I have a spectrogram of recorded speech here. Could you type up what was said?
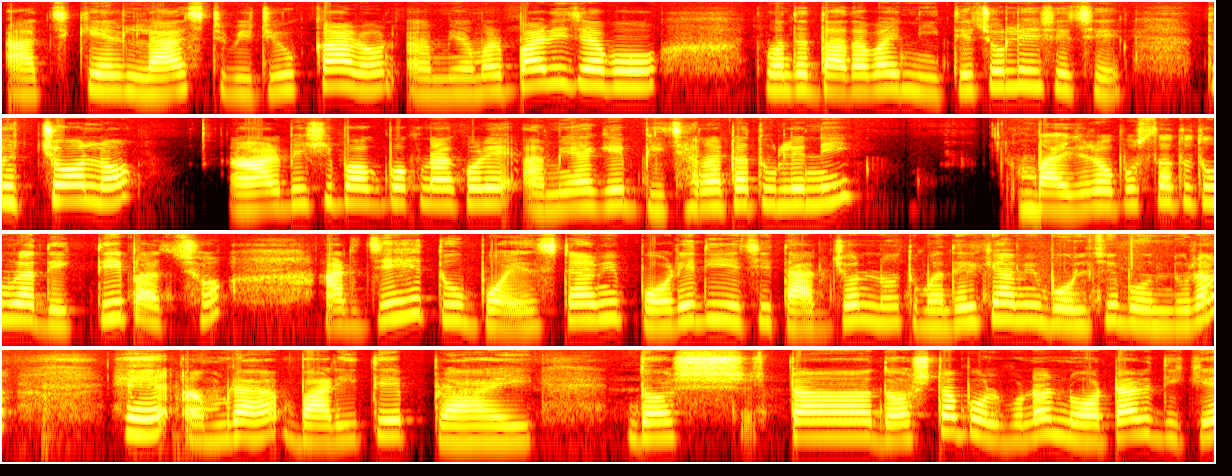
আজকের লাস্ট ভিডিও কারণ আমি আমার বাড়ি যাব। তোমাদের দাদাভাই নিতে চলে এসেছে। তো চলো আর বেশি বকবক না করে আমি আগে বিছানাটা তুলে নিই। বাইরের অবস্থা তো তোমরা দেখতেই পাচ্ছ। আর যেহেতু বয়সটা আমি পরে দিয়েছি, তার জন্য তোমাদেরকে আমি বলছি, বন্ধুরা হ্যাঁ আমরা বাড়িতে প্রায় দশটা দশটা বলব না, নটার দিকে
